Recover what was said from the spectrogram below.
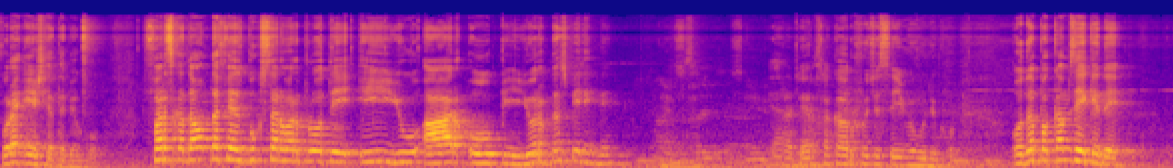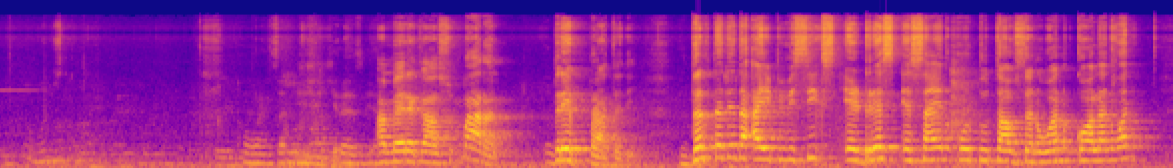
پوره ايش ته تبه کو فرض که دوم د فیسبوک سرور پروت ای یو آر او پی یورپ د سپیلینګ دی یاره ډیر ښه کار وشو چې صحیح مې ولیکو او دا په کم ځای کې دی امریکا سپارل درې پراته دي دلته د آی پی وی 6 ایډریس اساین کو 2001 کولن 1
